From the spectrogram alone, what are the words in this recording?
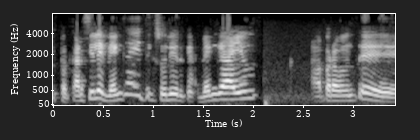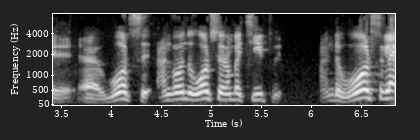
இப்ப கடைசியில வெங்காயத்துக்கு சொல்லியிருக்கேன். வெங்காயம் அப்புறம் வந்து ஓட்ஸு. அங்கே வந்து ஓட்ஸ் ரொம்ப சீப்பு. அந்த ஓட்ஸில்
